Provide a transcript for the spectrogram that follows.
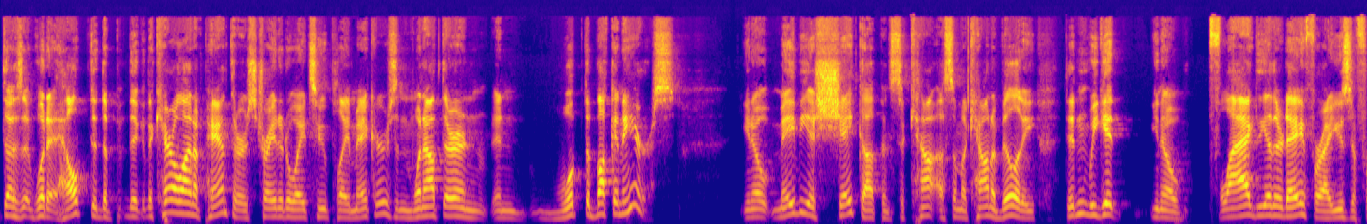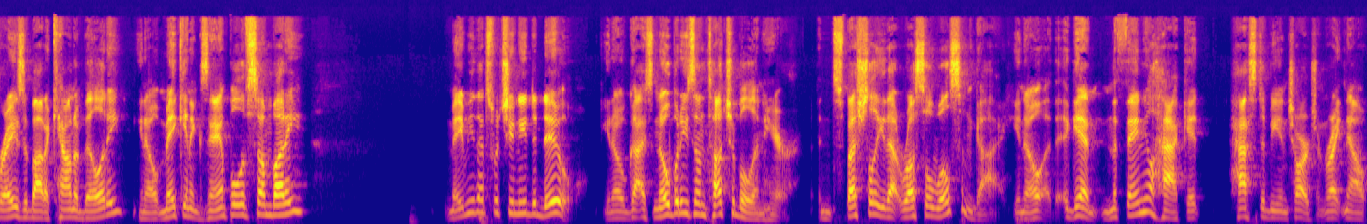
does it would it help? Did the, the, the Carolina Panthers traded away two playmakers and went out there and and whooped the Buccaneers? You know, maybe a shakeup and uh, some accountability. Didn't we get you know flagged the other day for I used a phrase about accountability? You know, make an example of somebody. Maybe that's what you need to do. You know, guys, nobody's untouchable in here, and especially that Russell Wilson guy. You know, again, Nathaniel Hackett has to be in charge, and right now,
